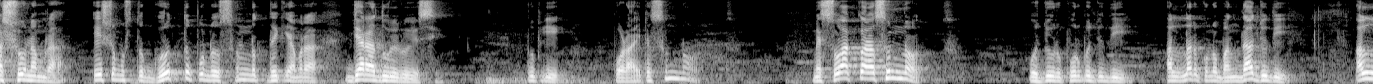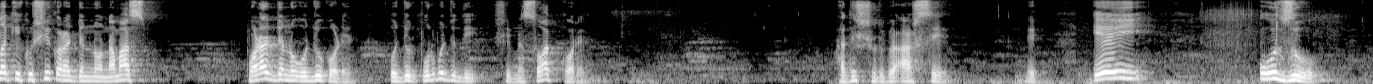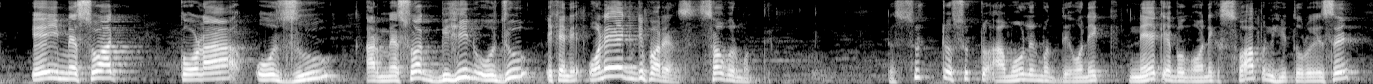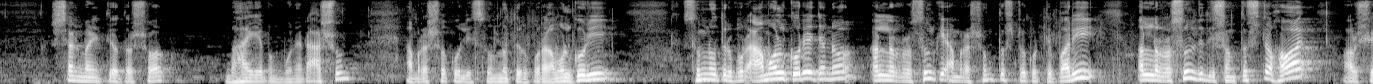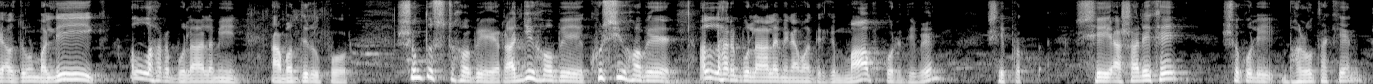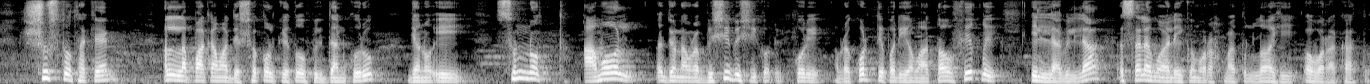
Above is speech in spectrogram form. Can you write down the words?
আসুন আমরা এই সমস্ত গুরুত্বপূর্ণ সুন্নত থেকে আমরা যারা দূরে রয়েছি, টুপি পড়া এটা সুন্নত মেসোয়াক করা সুন্নত। অজুর পূর্ব যদি আল্লাহর কোনো বান্দা যদি আল্লাহকে খুশি করার জন্য, নামাজ পড়ার জন্য অজু করে, অজুর পূর্ব যদি সে মেসোয়াক করে হাদিস শরীফে আসছে এই অজু এই মেসোয়াক করা অজু আর মেসোয়াকবিহীন অজু এখানে অনেক ডিফারেন্স সবের মধ্যে। তো ছোট্ট ছোট্ট আমলের মধ্যে অনেক নেক এবং অনেক সব নিহিত রয়েছে। সম্মানিত দর্শক, ভাই এবং বোনেরা, আসুন, আমরা সকলে সুন্নতের উপর আমল করি। সুন্নতের উপর আমল করে যেন আল্লাহর রসুলকে আমরা সন্তুষ্ট করতে পারি। আল্লাহর রসুল যদি সন্তুষ্ট হয়, আর সে আজমুল মালিক, আল্লাহ রাবুল আলমিন আমাদের উপর সন্তুষ্ট হবে, রাজি হবে, খুশি হবে, আল্লাহ রাবুল আলমিন আমাদেরকে মাফ করে দিবেন। সেই সেই আশা রেখে সকলেই ভালো থাকেন, সুস্থ থাকেন। আল্লাহ পাক আমাদের সকলকে তৌফিক দান করুক। যেন এই সুন্নত আমল যেন আমরা বেশি বেশি করে আমরা করতে পারি। আমার তৌফিক ইল্লা বিল্লাহ। আসসালামু আলাইকুম রহমতুল্লাহি ওবরাকাতু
